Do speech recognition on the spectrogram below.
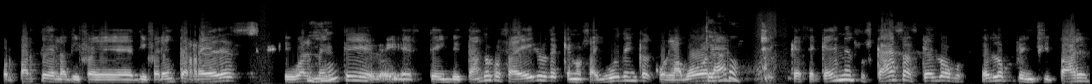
por parte de las diferentes redes, igualmente este, invitándolos a ellos de que nos ayuden, que colaboren, que se queden en sus casas, que es lo, es lo principal,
